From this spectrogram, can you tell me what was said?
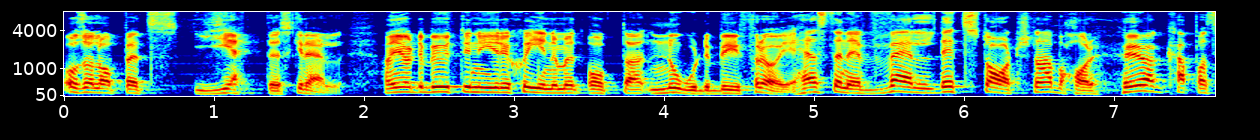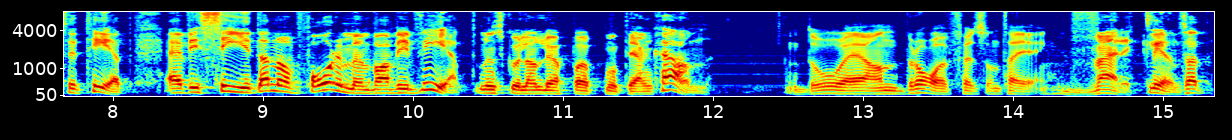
Och så loppets jätteskräll. Han gör debut i ny regi nummer 8, Nordby Fröj. Hästen är väldigt startsnabb, har hög kapacitet, är vid sidan av formen vad vi vet, men skulle han löpa upp mot det han kan? Då är han bra för ett sånt här gäng. Verkligen. Så att,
